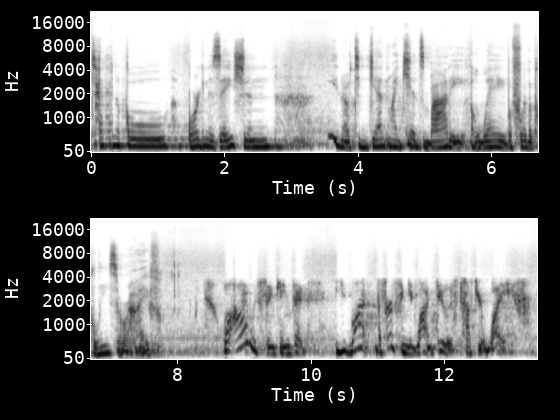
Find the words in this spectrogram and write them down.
technical organization you know, to get my kid's body away before the police arrive? Well, I was thinking that you'd want the first thing you'd want to do is talk to your wife.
